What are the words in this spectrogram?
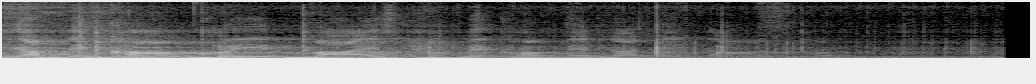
of the concrete voice.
